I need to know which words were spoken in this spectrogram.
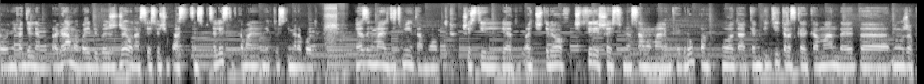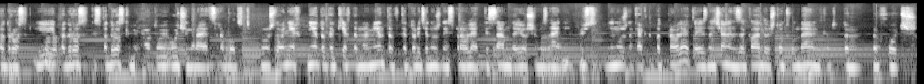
У них отдельная программа Baby BSG, у нас есть очень классные специалисты в команде, кто с ними работает. Я занимаюсь детьми там от 6 лет, от 4, 4-6 у меня самая маленькая группа. Вот, а компетиторская команда это ну, уже подростки. И uh-huh. подростки, с подростками вот, очень нравится работать, потому что у них нету каких-то моментов, которые тебе нужно исправлять. Ты сам даешь им знания. То есть не нужно как-то подправлять, а изначально закладываешь тот фундамент, который хочешь.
